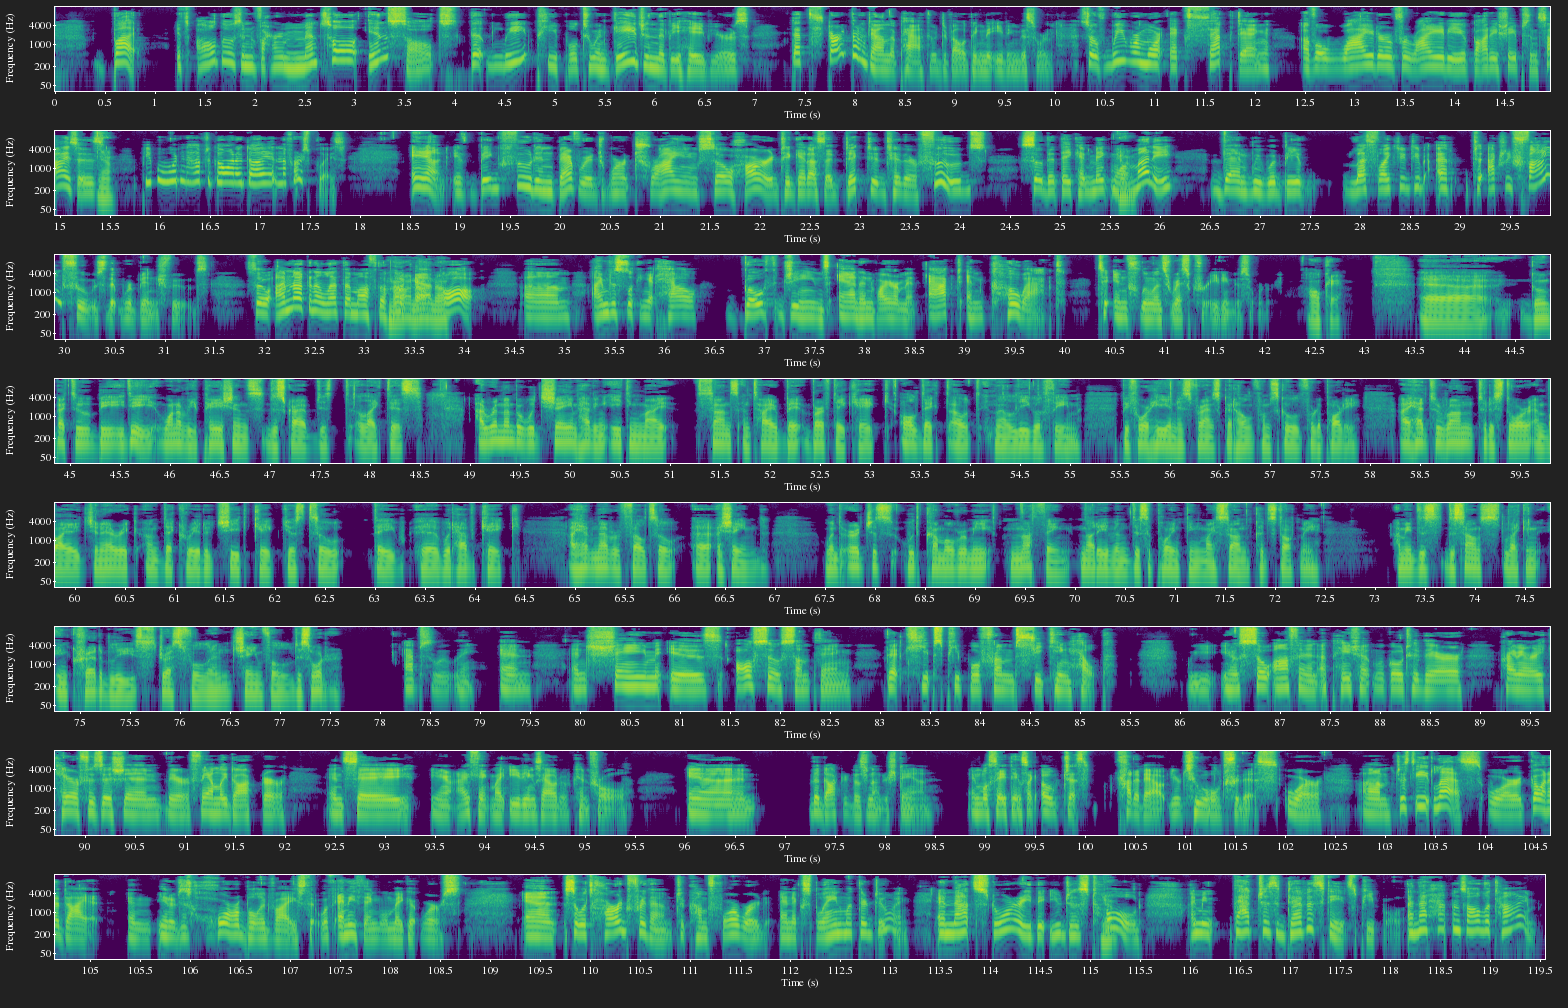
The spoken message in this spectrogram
But it's all those environmental insults that lead people to engage in the behaviors that start them down the path of developing the eating disorder. So if we were more accepting of a wider variety of body shapes and sizes, yeah. People wouldn't have to go on a diet in the first place. And if big food and beverage weren't trying so hard to get us addicted to their foods so that they can make more yeah. money, then we would be less likely to, uh, to actually find foods that were binge foods. So I'm not going to let them off the hook no, no, at no. all. Um, I'm just looking at how both genes and environment act and co-act to influence risk for eating disorders. Okay. Uh, going back to BED, one of your patients described it like this. I remember with shame having eaten my son's entire birthday cake, all decked out in a Lego theme, before he and his friends got home from school for the party. I had to run to the store and buy a generic undecorated sheet cake just so they uh, would have cake. I have never felt so uh, ashamed. When the urges would come over me, nothing, not even disappointing my son, could stop me. I mean, this this sounds like an incredibly stressful and shameful disorder. Absolutely, and and shame is also something that keeps people from seeking help. We, you know, so often a patient will go to their primary care physician, their family doctor, and say, you know, I think my eating's out of control. And the doctor doesn't understand and will say things like, oh, just cut it out. You're too old for this. Or, um, just eat less or go on a diet. And, you know, just horrible advice that if anything will make it worse. And so it's hard for them to come forward and explain what they're doing. And that story that you just told, yep. I mean, that just devastates people. And that happens all the time.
